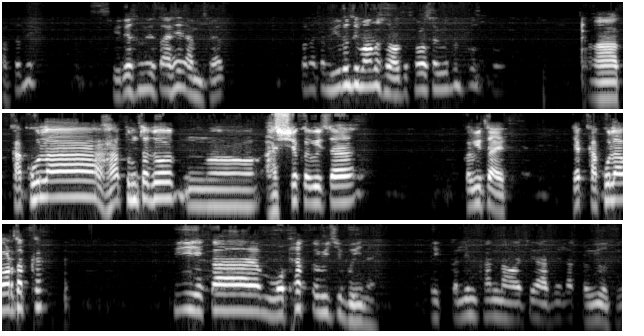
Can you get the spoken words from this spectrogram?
आता ते सिरियसनेस आहे आमच्यात. पण आता विरोधी माणूस आहोत थोडासा विरोध बोलतो अं, काकूला हा तुमचा जो अं, हास्य कवीचा कविता आहेत या काकूला आवडतात का? ती एका मोठ्या कवीची बहीण आहे. एक कलीम खान नावाचे आलेला कवी होते.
